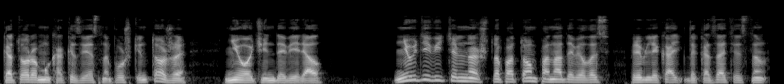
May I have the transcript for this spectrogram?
которому, как известно, Пушкин тоже не очень доверял. Неудивительно, что потом понадобилось привлекать к доказательствам,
